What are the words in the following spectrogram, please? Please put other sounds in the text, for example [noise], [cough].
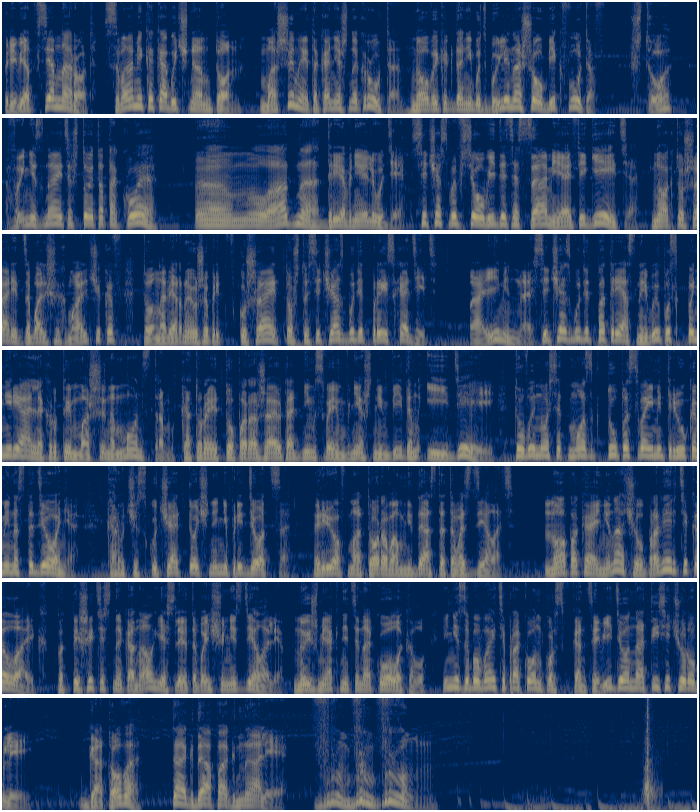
Привет всем, народ! С вами, как обычно, Антон. Машина это, конечно, круто, но вы когда-нибудь были на шоу Бигфутов? Что? Вы не знаете, что это такое? Эм, ладно, древние люди. Сейчас вы все увидите сами и офигеете. Ну а кто шарит за больших мальчиков, то, наверное, уже предвкушает то, что сейчас будет происходить. А именно, сейчас будет потрясный выпуск по нереально крутым машинам-монстрам, которые то поражают одним своим внешним видом и идеей, то выносят мозг тупо своими трюками на стадионе. Короче, скучать точно не придется. Рев мотора вам не даст этого сделать. Ну а пока я не начал, проверьте-ка лайк, подпишитесь на канал, если этого еще не сделали, ну и жмякните на колокол, и не забывайте про конкурс в конце видео на 1000 рублей. Готово? Тогда погнали! Врум-врум-врум!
